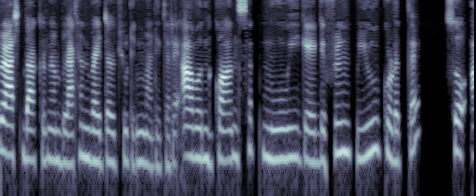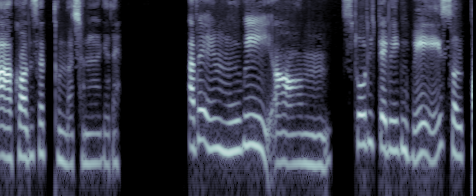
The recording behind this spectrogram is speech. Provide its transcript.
ಫ್ಲಾಶ್ ಬ್ಯಾಕ್ ಅನ್ನ ಬ್ಲಾಕ್ ಅಂಡ್ ವೈಟ್ ಅಲ್ಲಿ ಶೂಟಿಂಗ್ ಮಾಡಿದ್ದಾರೆ. ಆ ಒಂದು ಕಾನ್ಸೆಪ್ಟ್ ಮೂವಿಗೆ ಡಿಫ್ರೆಂಟ್ ವ್ಯೂ ಕೊಡುತ್ತೆ. ಸೊ, ಆ ಕಾನ್ಸೆಪ್ಟ್ ತುಂಬಾ ಚೆನ್ನಾಗಿದೆ. ಅದೇ ಮೂವಿ ಸ್ಟೋರಿ ಟೆಲಿಂಗ್ ವೇ ಸ್ವಲ್ಪ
